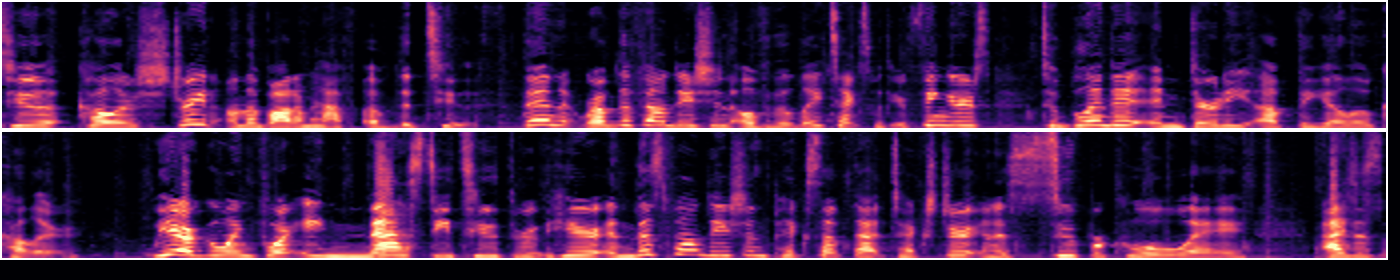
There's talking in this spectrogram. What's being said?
to color straight on the bottom half of the tooth. Then rub the foundation over the latex with your fingers to blend it and dirty up the yellow color. We are going for a nasty tooth root here, and this foundation picks up that texture in a super cool way. I just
